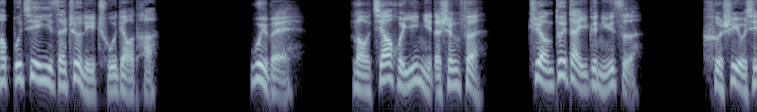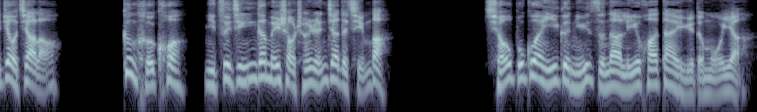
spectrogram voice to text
他不介意在这里除掉他。魏伟，老家伙以你的身份这样对待一个女子，可是有些掉价了。更何况你最近应该没少成人家的情吧？瞧不惯一个女子那梨花带雨的模样，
